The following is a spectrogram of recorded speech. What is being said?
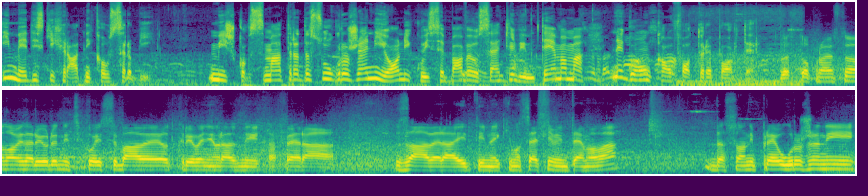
i medijskih radnika u Srbiji. Miškov smatra da su ugroženiji oni koji se bave osetljivim temama nego on kao fotoreporter. Da su to prvenstveno novinari i urednici koji se bave otkrivanjem raznih afera, zavera i tim nekim osetljivim temama, da su oni preugroženi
